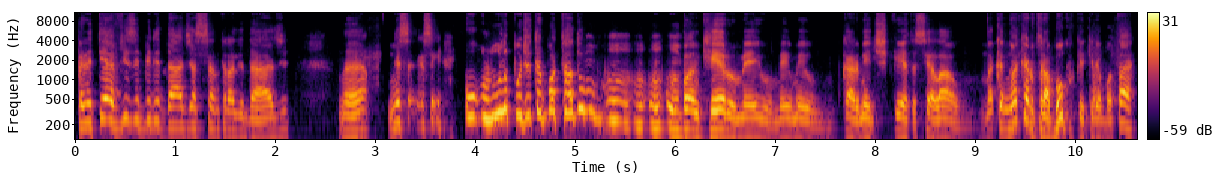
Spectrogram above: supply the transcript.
Para ele ter a visibilidade e a centralidade. Né? Nesse, assim, o Lula podia ter botado um, um, um, banqueiro meio, meio, meio, cara, meio de esquerda, sei lá. Um, não é que era o Trabuco que ele queria botar?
